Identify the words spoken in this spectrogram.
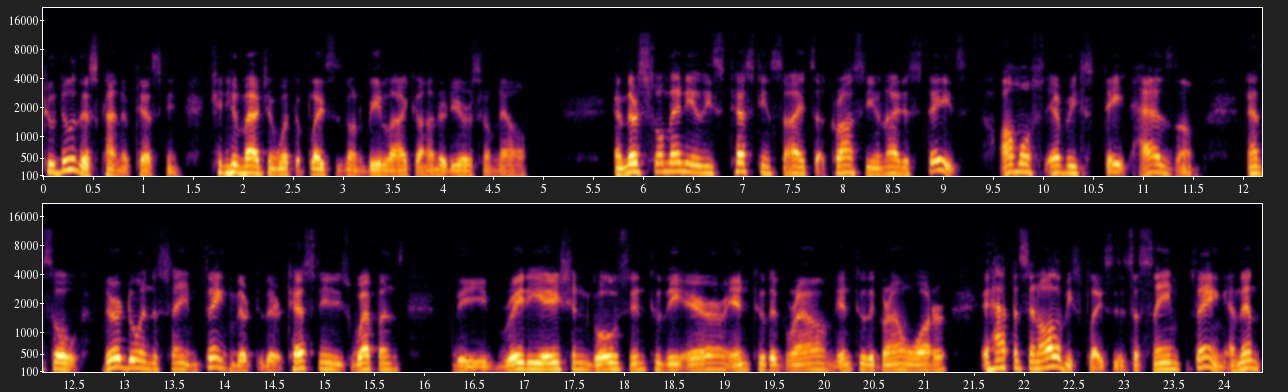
to do this kind of testing. Can you imagine what the place is going to be like 100 years from now and there's so many of these testing sites across the United States. Almost every state has them. And so they're doing the same thing. They're they're testing these weapons. The radiation goes into the air, into the ground, into the groundwater. It happens in all of these places. It's the same thing. And then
